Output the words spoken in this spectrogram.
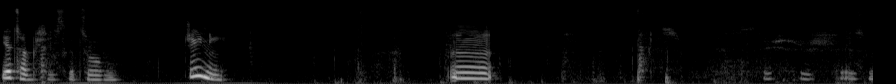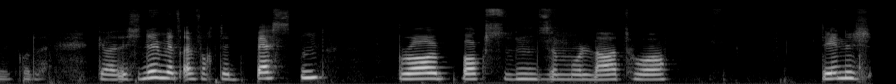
Jetzt habe ich es gezogen. Genie. Gerade egal. Ich nehme jetzt einfach den besten Brawlboxen Simulator, den ich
